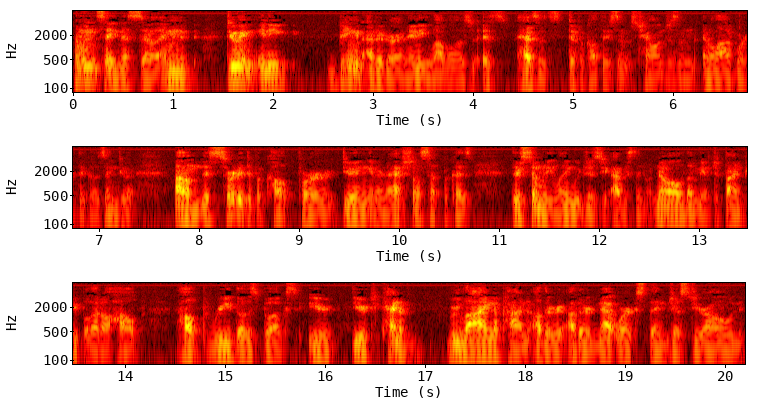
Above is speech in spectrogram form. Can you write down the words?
I wouldn't say necessarily. I mean, doing any being an editor at any level is, is has its difficulties and its challenges and, and a lot of work that goes into it. Um, it's sort of difficult for doing international stuff because there's so many languages you obviously don't know all of them. You have to find people that'll help help read those books. You're you're kind of relying upon other other networks than just your own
